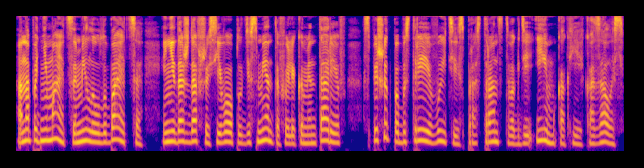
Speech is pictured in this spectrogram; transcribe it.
Она поднимается, мило улыбается и, не дождавшись его аплодисментов или комментариев, спешит побыстрее выйти из пространства, где им, как ей казалось,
